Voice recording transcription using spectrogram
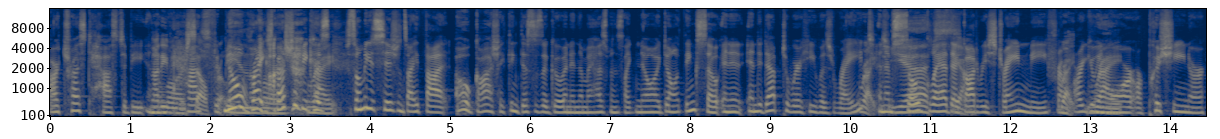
Our trust has to be in Not the even Lord. yourself. to really. be No, in the right. Lord. Especially because Right. so many decisions I thought, oh gosh, I think this is a good one. And then my husband's like, no, I don't think so. And it ended up to where he was right. Right. And I'm so glad that Yeah. God restrained me from Right. arguing Right. more or pushing or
